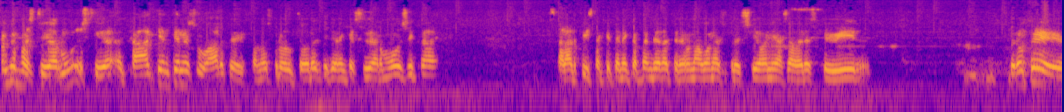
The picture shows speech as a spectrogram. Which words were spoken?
que para estudiar, mu- estudiar- cada quien tiene su arte. Están los productores que tienen que estudiar música, está el artista que tiene que aprender a tener una buena expresión y a saber escribir. Creo que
